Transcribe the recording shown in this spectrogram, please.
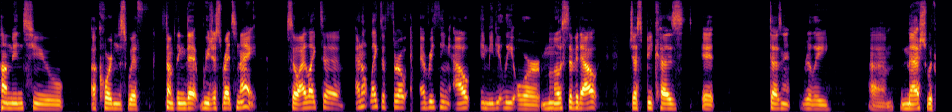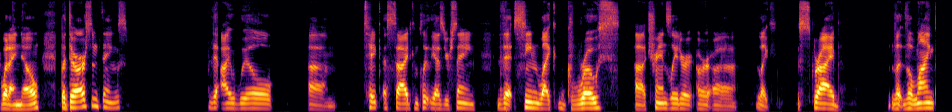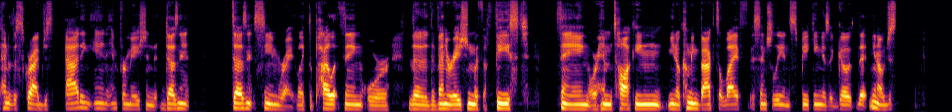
come into accordance with something that we just read tonight. So I like to I don't like to throw everything out immediately or most of it out just because it doesn't really um, mesh with what I know. But there are some things that I will um, take aside completely, as you're saying, that seem like gross uh, translator or uh, like scribe, the, the lying pen of the scribe, just adding in information that doesn't doesn't seem right, like the Pilate thing or the the veneration with a feast thing or him talking, you know, coming back to life essentially and speaking as a ghost. That you know, just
